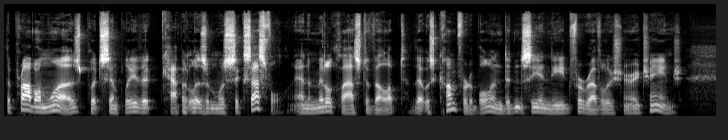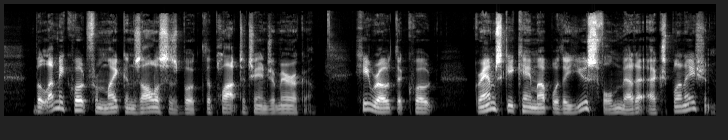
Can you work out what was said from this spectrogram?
The problem was, put simply, that capitalism was successful and a middle class developed that was comfortable and didn't see a need for revolutionary change. But let me quote from Mike Gonzalez's book, The Plot to Change America. He wrote that, quote, Gramsci came up with a useful meta explanation.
